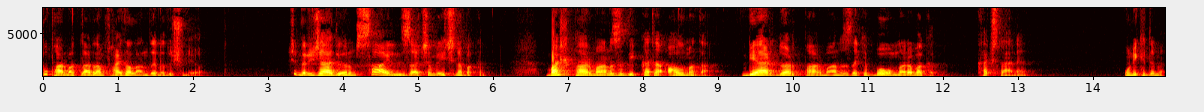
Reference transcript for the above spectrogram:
bu parmaklardan faydalandığını düşünüyor. Şimdi rica ediyorum sağ elinizi açın ve içine bakın. Baş parmağınızı dikkate almadan diğer dört parmağınızdaki boğumlara bakın. Kaç tane? 12 değil mi?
